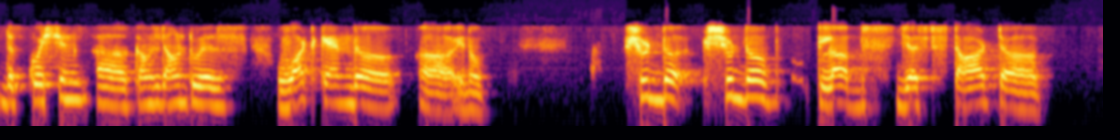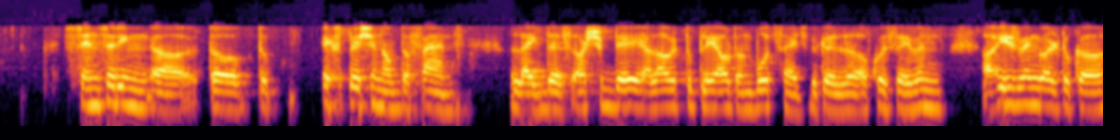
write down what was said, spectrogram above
the question comes down to is what can the you know should the should the clubs just start censoring uh, the the expression of the fans like this, or should they allow it to play out on both sides? Because uh, of course, even uh, East Bengal took a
